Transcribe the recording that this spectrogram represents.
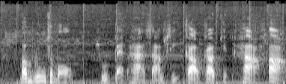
ำบำรุงสมอง 0853499755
